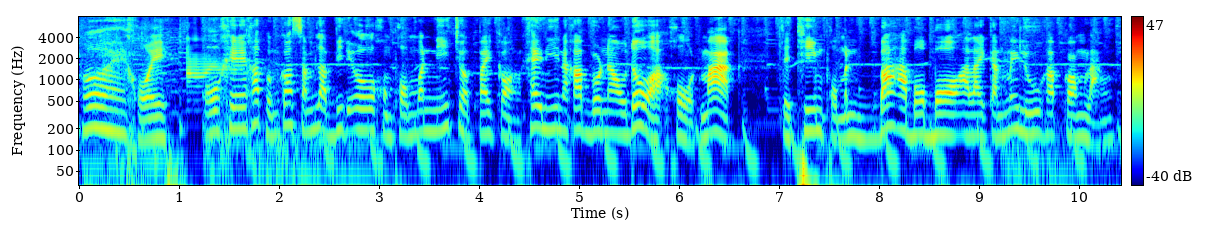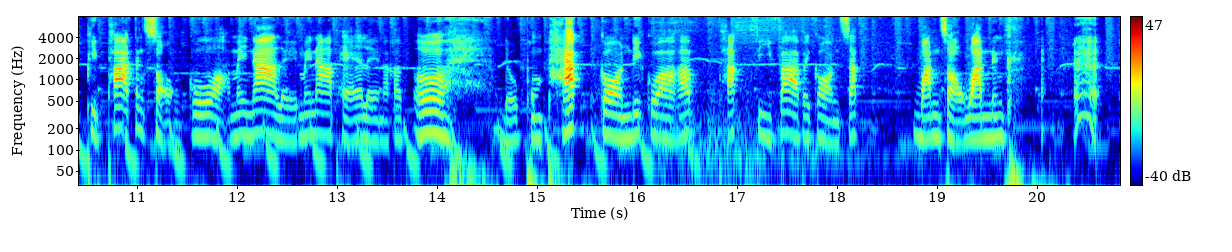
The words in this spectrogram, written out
เฮ้ยโคยโอเคครับผมก็สำหรับวิดีโอของผมวันนี้จบไปก่อนแค่นี้นะครับโรนัลโดอะโหดมาก แต่ทีมผมมันบ้าบอบออะไรกันไม่รู้ครับกองหลังผิดพลาดตั้ง 2 โกลอะไม่น่าเลยไม่น่าแพ้เลยนะครับเออเดี๋ยวผมพักก่อนดีกว่าครับ พักฟีฟ่าไปก่อนสักวัน 2 วันหนึ่ง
